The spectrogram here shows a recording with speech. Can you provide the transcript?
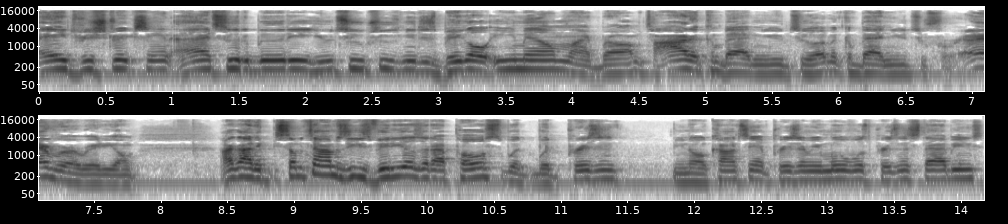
age restriction, ad suitability. YouTube shoots me this big old email. I'm like, bro, I'm tired of combating YouTube. I've been combating YouTube forever already. Um, I got to, sometimes these videos that I post with, with prison, you know, content, prison removals, prison stabbings,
